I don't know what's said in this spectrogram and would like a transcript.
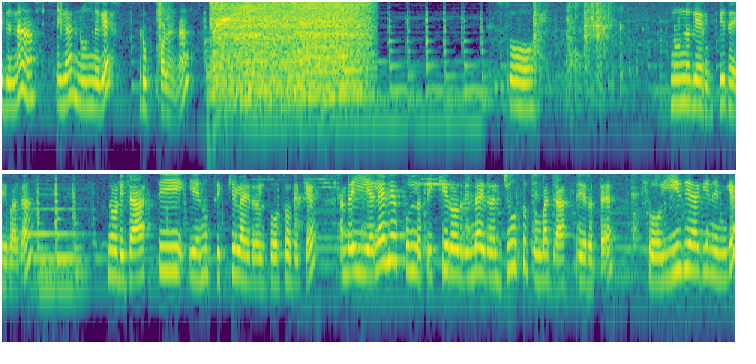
ಇದನ್ನು ಈಗ ನುಣ್ಣಗೆ ರುಬ್ಕೊಳ್ಳೋಣ. ಸೊ ನುಣ್ಣಗೆ ರುಬ್ಬಿದೆ ಇವಾಗ. ನೋಡಿ, ಜಾಸ್ತಿ ಏನೂ ಸಿಕ್ಕಿಲ್ಲ ಇದರಲ್ಲಿ ಸೋಸೋದಕ್ಕೆ. ಅಂದರೆ ಈ ಎಲೆನೇ ಫುಲ್ ತಿಕ್ಕಿರೋದ್ರಿಂದ ಇದರಲ್ಲಿ ಜ್ಯೂಸು ತುಂಬ ಜಾಸ್ತಿ ಇರುತ್ತೆ. ಸೊ ಈಸಿಯಾಗಿ ನಿಮಗೆ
